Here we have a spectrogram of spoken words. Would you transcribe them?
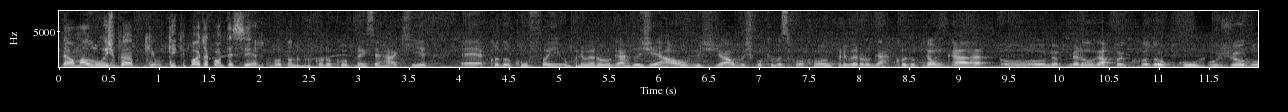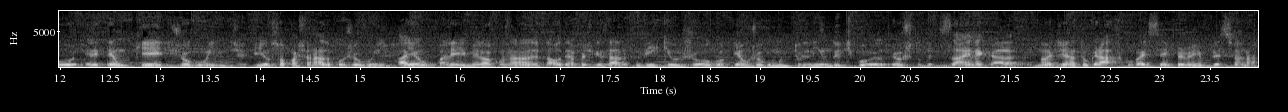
dá uma luz pra que, o que, que pode acontecer. Voltando pro Kodoku, pra encerrar aqui, é, Kodoku foi o primeiro lugar do G. Alves. G. Alves, por que você colocou em primeiro lugar Kodoku? Então, cara, o meu primeiro lugar foi Kodoku. O jogo, ele tem um quê de jogo indie. E eu sou apaixonado por jogo indie. Aí eu falei melhor com o Nando e tal, dei uma pesquisada. Vi que o jogo é um jogo muito lindo. E, tipo, eu, eu estudo design, né, cara? Não adianta, o gráfico vai sempre me impressionar.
